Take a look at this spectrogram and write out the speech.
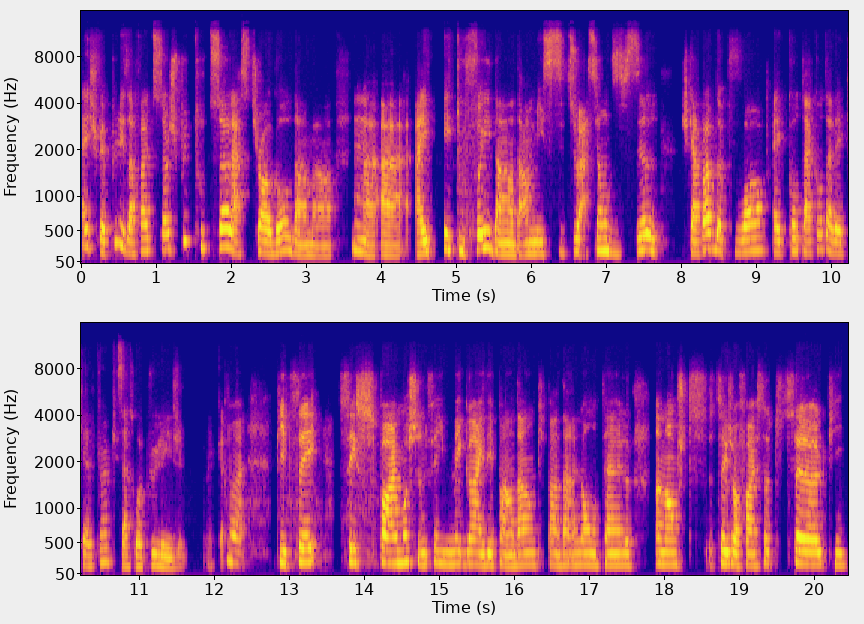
hey, je ne fais plus les affaires tout seul, je ne suis plus toute seule à struggle dans ma, Mm. à, à- à être étouffée dans, dans mes situations difficiles. Je suis capable de pouvoir être côte à côte avec quelqu'un puis que ça soit plus léger. Ouais. Puis, tu sais, c'est super. Moi, je suis une fille méga indépendante. Puis, pendant longtemps, là, non, non, je, tu sais, je vais faire ça toute seule. Puis,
